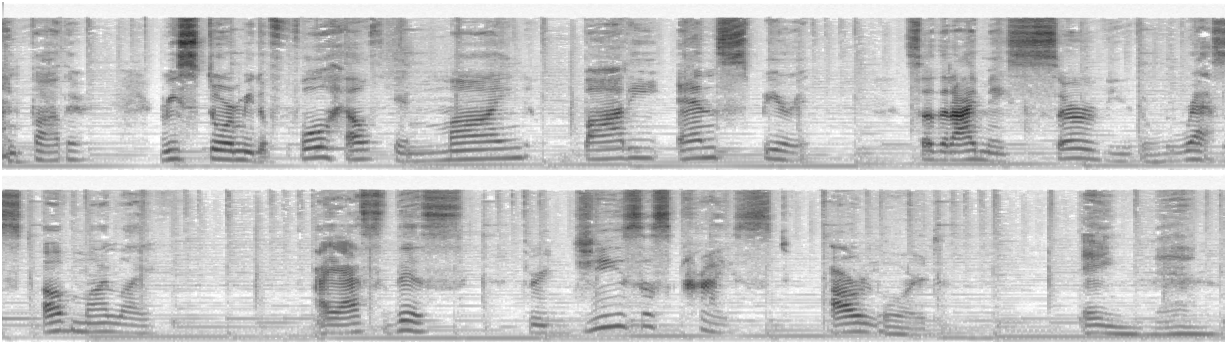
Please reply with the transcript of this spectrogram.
And Father, restore me to full health in mind, body, and spirit so that I may serve you the rest of my life. I ask this through Jesus Christ our Lord. Amen.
